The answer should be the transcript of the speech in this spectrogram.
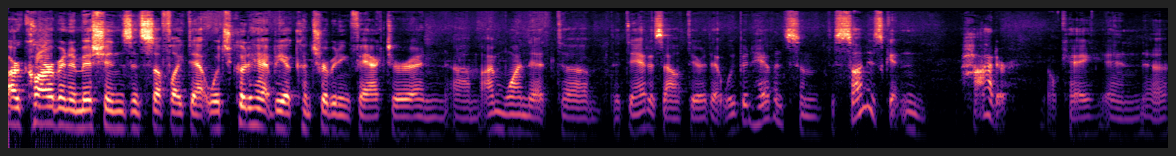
our carbon emissions and stuff like that, which could have, be a contributing factor. And um, I'm one that um, the data's out there that we've been having some. The sun is getting hotter, okay, and uh,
